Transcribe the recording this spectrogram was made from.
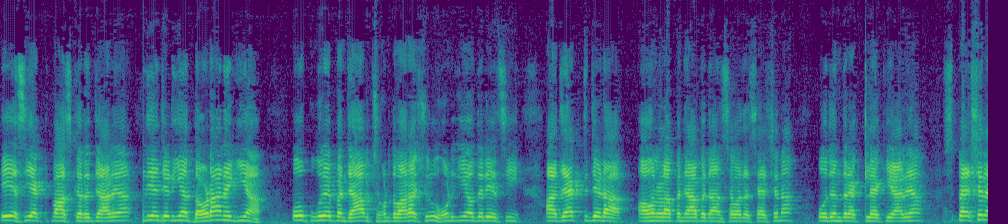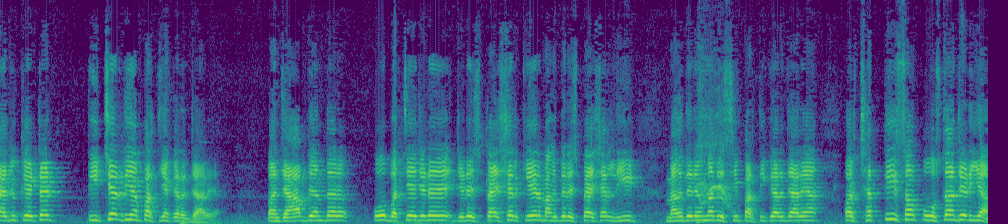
ਇਹ ਅਸੀਂ ਐਕਟ ਪਾਸ ਕਰਨ ਜਾ ਰਹੇ ਹਾਂ। ਦੀਆਂ ਜਿਹੜੀਆਂ ਦੌੜਾਂ ਨੇਗੀਆਂ ਉਹ ਪੂਰੇ ਪੰਜਾਬ 'ਚ ਹੁਣ ਦੁਬਾਰਾ ਸ਼ੁਰੂ ਹੋਣਗੀਆਂ, ਉਹਦੇ ਲਈ ਅਸੀਂ ਅੱਜ ਐਕਟ ਜਿਹੜਾ ਆਉਣ ਵਾਲਾ ਪੰਜਾਬ ਵਿਧਾਨ ਸਭਾ ਦਾ ਸੈਸ਼ਨ ਆ, ਉਹਦੇ ਅੰਦਰ ਐਕਟ ਲੈ ਕੇ ਆ ਰਹੇ ਹਾਂ। ਸਪੈਸ਼ਲ ਐਜੂਕੇਟਡ ਟੀਚਰ ਦੀਆਂ ਭਰਤੀਆਂ ਕਰਨ ਜਾ ਰਿਹਾ ਪੰਜਾਬ ਦੇ ਅੰਦਰ ਉਹ ਬੱਚੇ ਜਿਹੜੇ ਜਿਹੜੇ ਸਪੈਸ਼ਲ ਕੇਅਰ ਮੰਗਦੇ ਨੇ ਸਪੈਸ਼ਲ ਨੀਡ ਮੰਗਦੇ ਨੇ, ਉਹਨਾਂ ਦੀ ਅਸੀਂ ਭਰਤੀ ਕਰਨ ਜਾ ਰਹੇ ਹਾਂ। ਔਰ 3600 ਪੋਸਟਾਂ ਜਿਹੜੀਆਂ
